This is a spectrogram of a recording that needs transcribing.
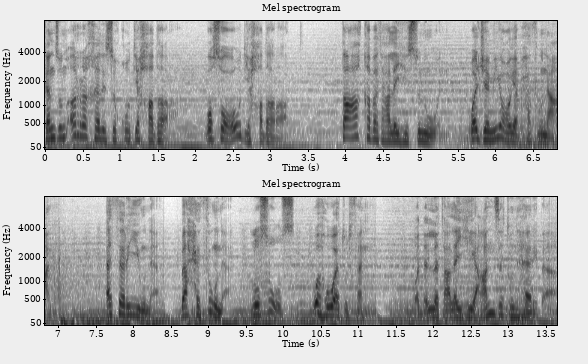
كنز أرخ لسقوط حضارة. وصعود حضارات تعاقبت عليه السنون والجميع يبحثون عنه. أثريون باحثون لصوص وهواة الفن ودلت عليه عنزة هاربة.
